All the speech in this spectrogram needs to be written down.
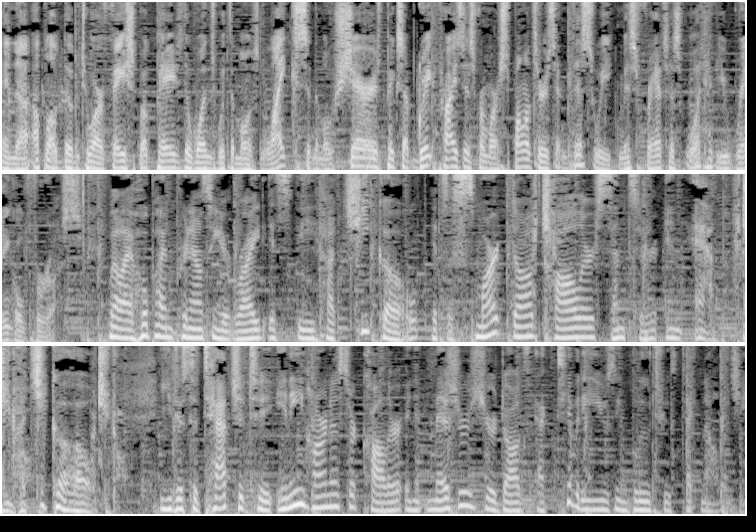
and uh, upload them to our Facebook page. The ones with the most likes and the most shares picks up great prizes from our sponsors. And this week, Miss Francis, what have you wrangled for us? Well, I hope I'm pronouncing it right. It's the Hachiko. It's a smart dog collar sensor and app from Hachiko. Hachiko. You just attach it to any harness or collar and it measures your dog's activity using Bluetooth technology.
